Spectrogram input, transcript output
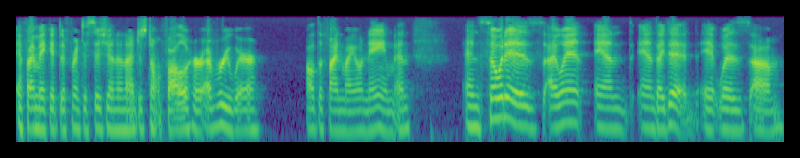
if I make a different decision and I just don't follow her everywhere, I'll define my own name. And and so it is. I went and and I did. It was um,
